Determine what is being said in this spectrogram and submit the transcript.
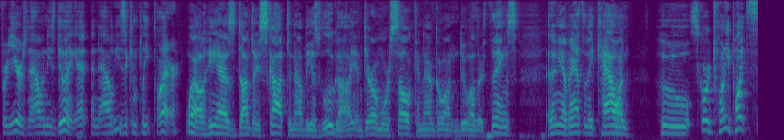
for years now, and he's doing it, and now he's a complete player. Well, he has Donta Scott to now be his glue guy, and Darryl Morsell can now go out and do other things. And then you have Anthony Cowan, who, Scored 20 points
